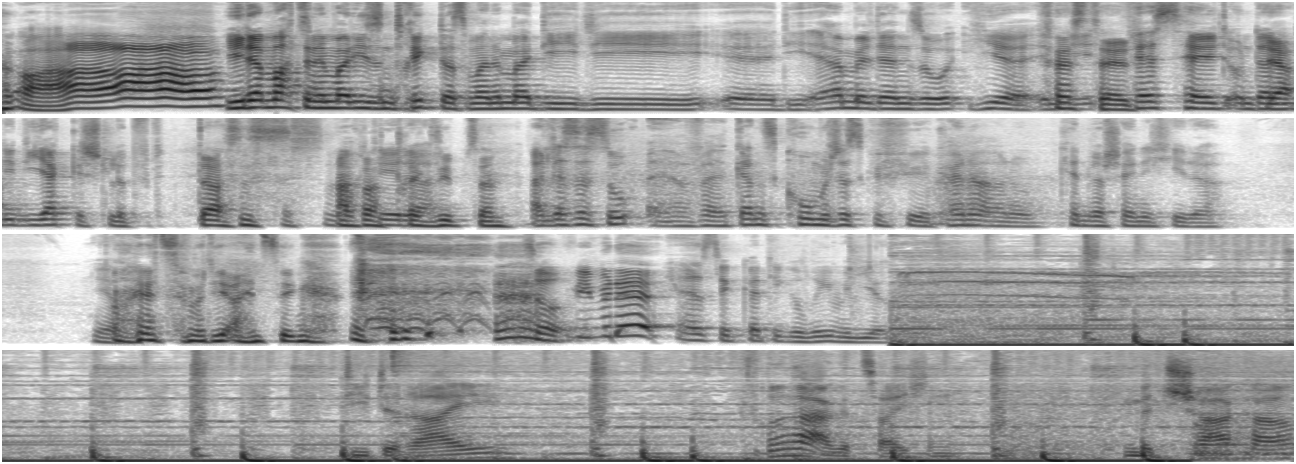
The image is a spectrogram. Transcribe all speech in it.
Ah, Jeder macht dann immer diesen Trick, dass man immer die, die, äh, die Ärmel dann so hier Festhält. Die, festhält und dann Ja. in die Jacke schlüpft. das ist Das einfach jeder. Trick 17. Also das ist so äh, ein ganz komisches Gefühl. Keine Ahnung. Kennt wahrscheinlich jeder. Jetzt sind wir die Einzigen. So, Wie bitte? erste Kategorie Video. Die drei Fragezeichen mit Shaka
